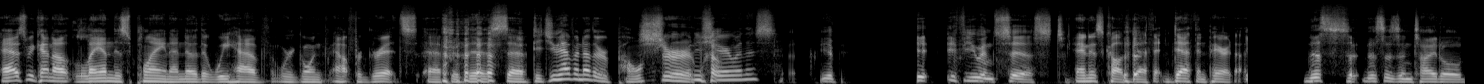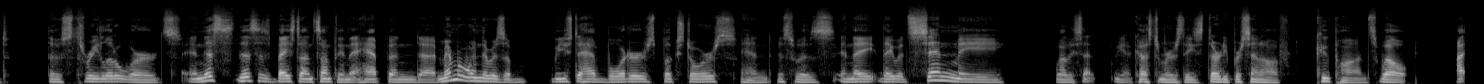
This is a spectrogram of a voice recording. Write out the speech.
as we kind of land this plane, I know that we have, we're going out for grits after this. So, did you have another poem sure. to well, share with us? i- if you insist. And it's called Death, Death in Paradise. This this is entitled "Those Three Little Words," and this this is based on something that happened. Uh, remember when there was a we used to have Borders bookstores, and this was and they they would send me, well, they sent you know customers these thirty percent off coupons. Well, I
